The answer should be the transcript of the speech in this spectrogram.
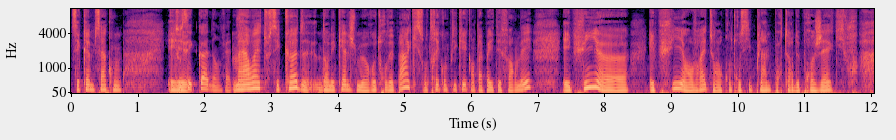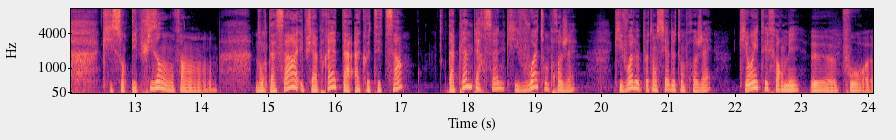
C'est comme ça qu'on. Et Tous ces codes, en fait. bah ouais, tous ces codes dans lesquels je me retrouvais pas, qui sont très compliqués quand t'as pas été formé. Et puis, euh, et puis en vrai, tu rencontres aussi plein de porteurs de projets qui qui sont épuisants. Enfin, donc t'as ça. Et puis après, t'as à côté de ça, t'as plein de personnes qui voient ton projet, qui voient le potentiel de ton projet, qui ont été formés eux pour euh,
